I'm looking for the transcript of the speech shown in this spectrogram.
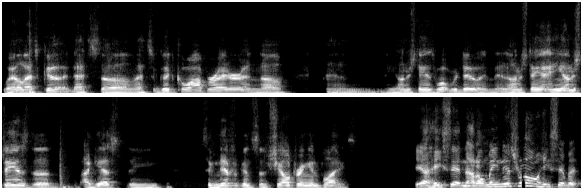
Well, that's good. That's uh, that's a good cooperator, and uh, and he understands what we're doing, and understand, and he understands the, I guess, the significance of sheltering in place. Yeah, he said, and I don't mean this wrong. He said, but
